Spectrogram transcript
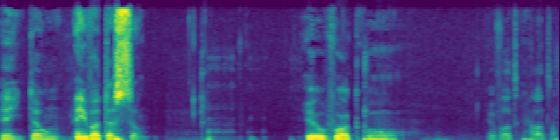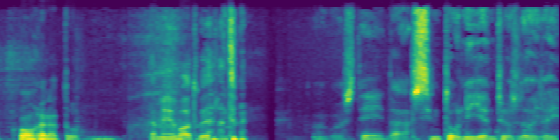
Bem, então, em votação. Eu voto com. Eu voto com o relator. Com o relator. Também voto com o relator. Eu gostei da sintonia entre os dois aí.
